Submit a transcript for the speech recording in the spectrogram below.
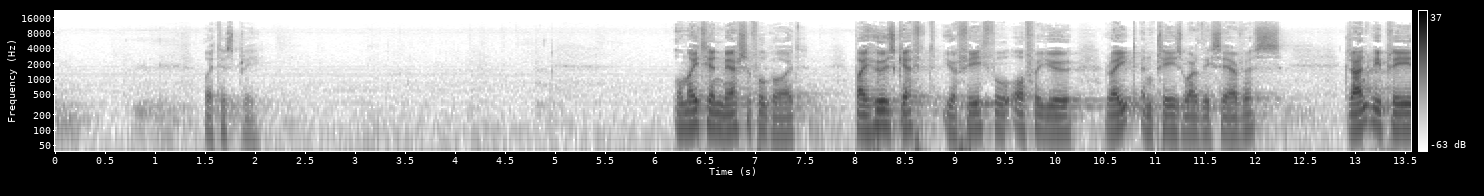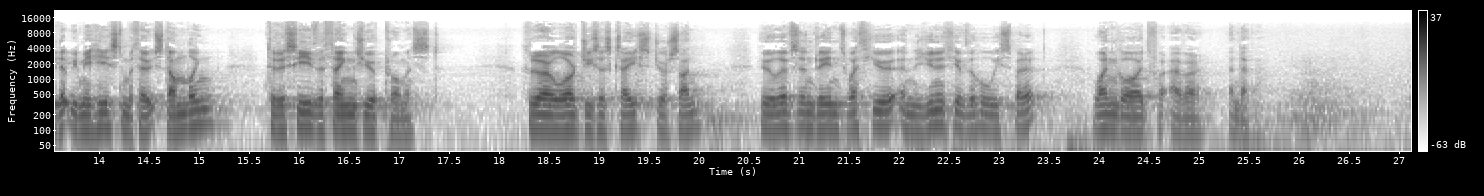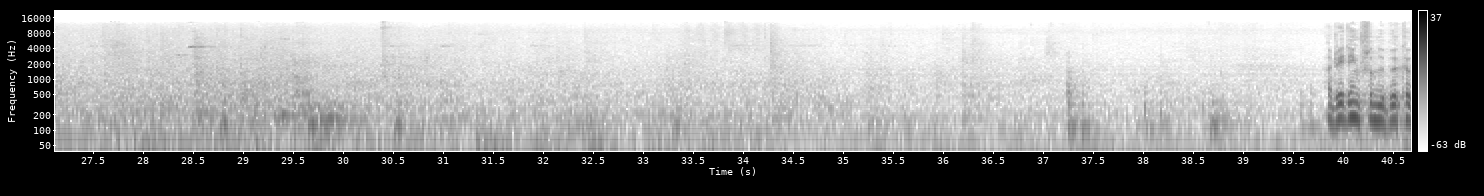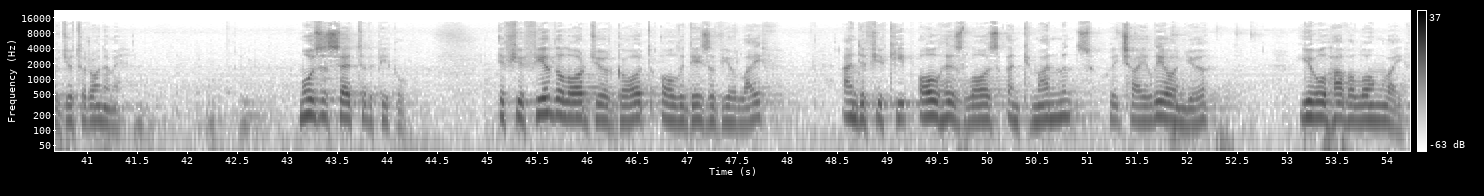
Let us pray. Almighty and merciful God, by whose gift your faithful offer you right and praiseworthy service, grant, we pray, that we may hasten without stumbling to receive the things you have promised. Through our Lord Jesus Christ, your Son, who lives and reigns with you in the unity of the Holy Spirit, one God for ever and ever. A reading from the book of Deuteronomy. Moses said to the people, If you fear the Lord your God all the days of your life, and if you keep all his laws and commandments which I lay on you, you will have a long life,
